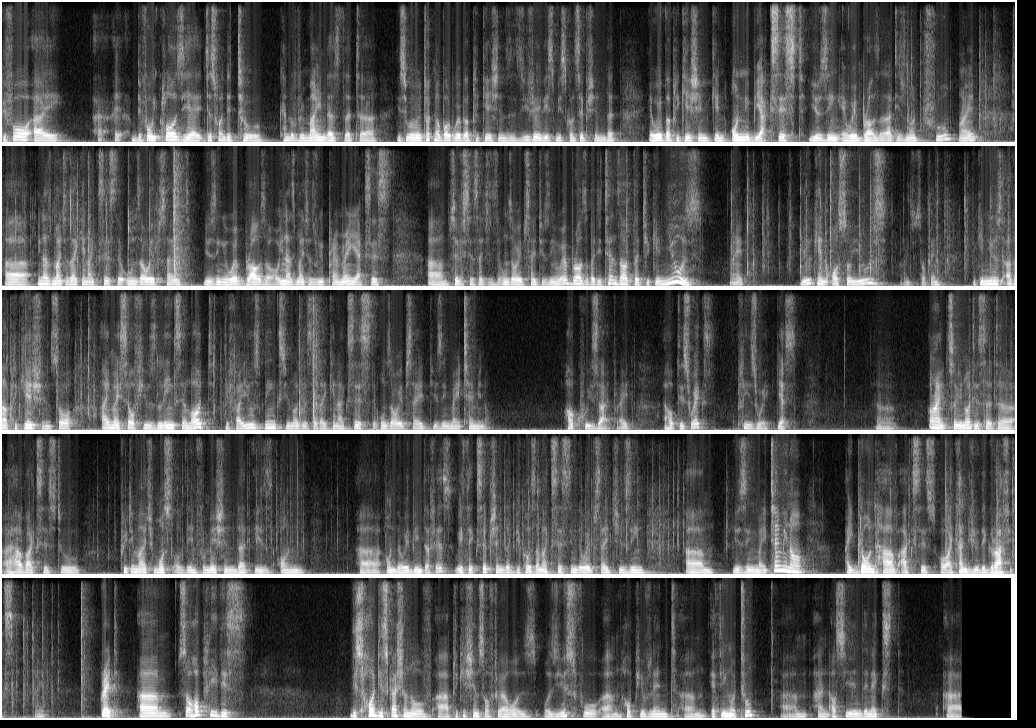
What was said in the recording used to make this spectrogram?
before I, uh, before we close here, I just wanted to kind of remind us that uh, you see when we're talking about web applications, there's usually this misconception that a web application can only be accessed using a web browser. That is not true, right? Uh, in as much as I can access the UNZA website using a web browser, or in as much as we primarily access um, services such as the UNZA website using a web browser, but it turns out that you can use, right? You can also use, I'll just open, you can use other applications. So I myself use links a lot. If I use links, you notice that I can access the UNZA website using my terminal. How cool is that, right? I hope this works. Please work. Yes. Uh, all right. So you notice that uh, I have access to pretty much most of the information that is on uh, on the web interface, with exception that because I'm accessing the website using um, using my terminal, I don't have access or I can't view the graphics. Right. Great. Um, so hopefully this this whole discussion of uh, application software was was useful. Um, hope you've learned um, a thing or two, um, and I'll see you in the next. Uh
